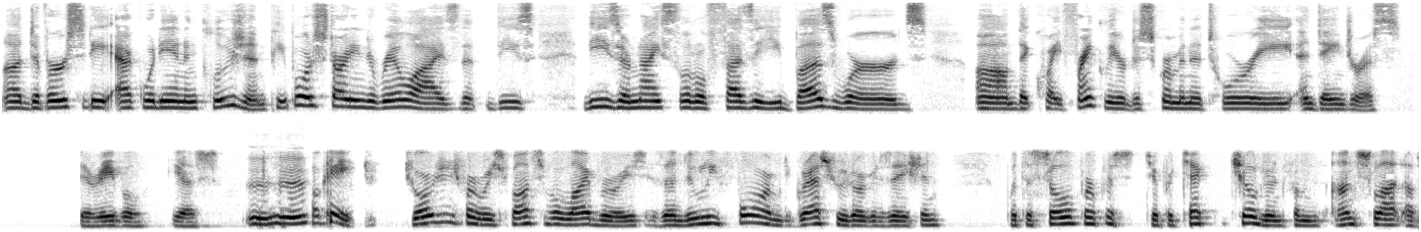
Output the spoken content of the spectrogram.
uh, diversity, equity, and inclusion. People are starting to realize that these these are nice little fuzzy buzzwords um, that, quite frankly, are discriminatory and dangerous. They're evil, yes. Mm-hmm. Okay, Georgians for Responsible Libraries is a newly formed grassroots organization with the sole purpose to protect children from the onslaught of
